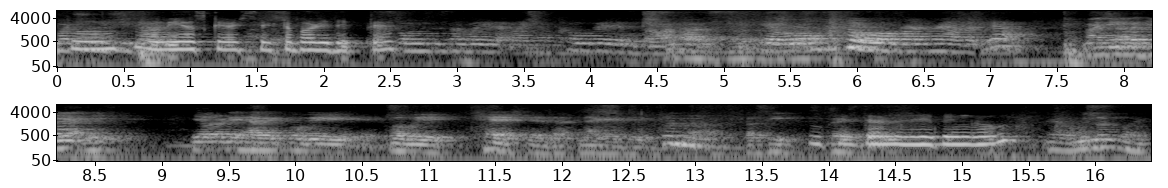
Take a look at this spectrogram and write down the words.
আলাইকুম আমি আজকে আসছি একটা বাড়ি দেখতে exposed to somebody that might have COVID and so I thought, yeah, we're all, we're all running around, but yeah. My son, he, he, he already have a COVID, COVID test is that negative. Because he, This is the living room, Yeah, we live like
